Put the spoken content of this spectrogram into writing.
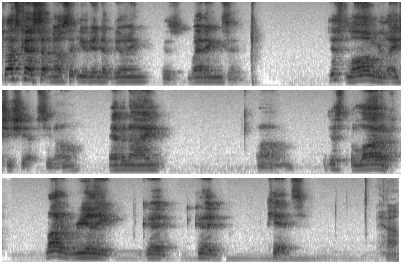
so that's kind of something else that you'd end up doing is weddings and just long relationships. You know, Ev and I, um, just a lot of, a lot of really good, good kids. Yeah.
